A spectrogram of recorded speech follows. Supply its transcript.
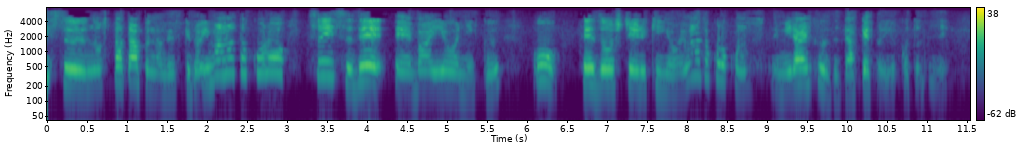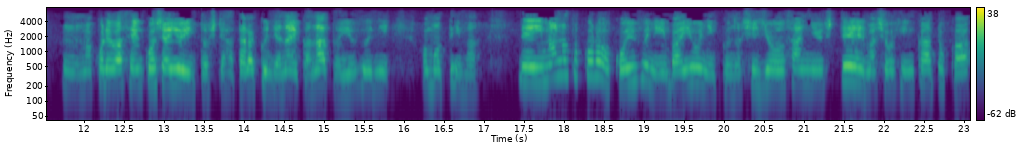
イスのスタートアップなんですけど、今のところ、スイスで、え、培養肉を製造している企業は、今のところこの未来フーズだけということでね。うん、まあ、これは先行者優位として働くんじゃないかなというふうに思っています。で、今のところ、こういうふうに培養肉の市場を参入して、まあ、商品化とか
